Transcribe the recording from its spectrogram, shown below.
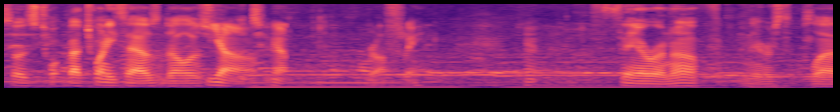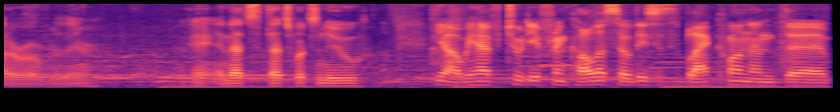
So it's tw- about twenty thousand dollars. yeah, yeah, roughly. Fair enough. There's the platter over there. Okay, and that's that's what's new. Yeah, we have two different colors. So this is the black one, and the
